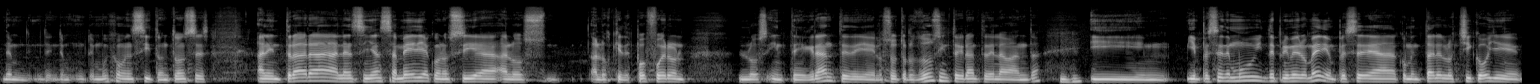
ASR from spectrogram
de, de- de- de muy jovencito. Entonces, al entrar a la enseñanza media, conocí a, a los, a los que después fueron los integrantes de los otros dos integrantes de la banda y, y empecé de muy de primero medio empecé a comentarle a los chicos oye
